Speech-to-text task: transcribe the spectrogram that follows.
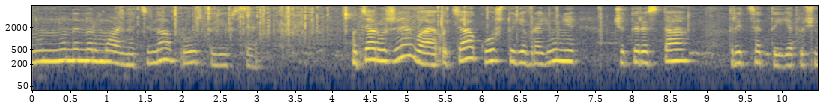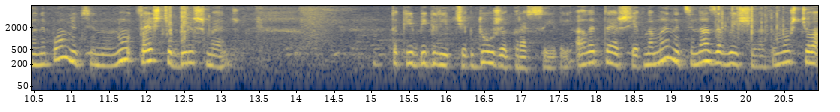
ну, ну ненормальна ціна, просто і все. Оця рожева, оця коштує в районі 430, я точно не пам'ятаю ціну, ну це ще більш-менш. Такий бігліпчик, дуже красивий, але теж, як на мене, ціна завищена, тому що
